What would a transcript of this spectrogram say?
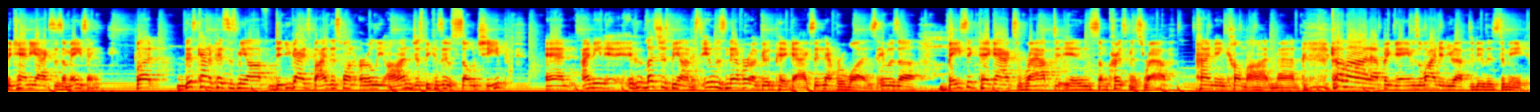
the Candy Axe is amazing. But this kind of pisses me off. Did you guys buy this one early on just because it was so cheap? And I mean, it, it, let's just be honest, it was never a good pickaxe. It never was. It was a basic pickaxe wrapped in some Christmas wrap. I mean, come on, man. Come on, Epic Games. Why did you have to do this to me?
